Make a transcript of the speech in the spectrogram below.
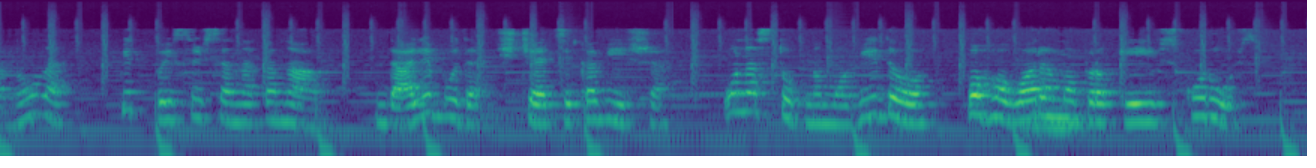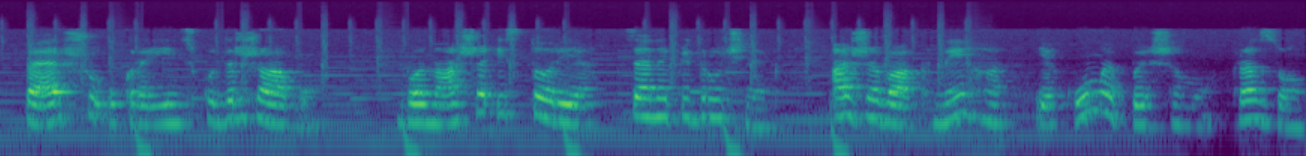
минуле, підписуйся на канал. Далі буде ще цікавіше. У наступному відео поговоримо про Київську Русь, першу українську державу. Бо наша історія це не підручник, а жива книга, яку ми пишемо разом.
